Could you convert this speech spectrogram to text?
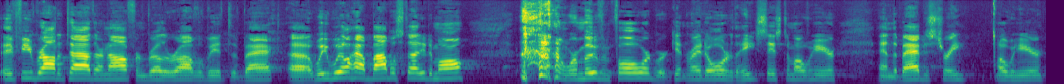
if you brought a tithe or an offering, Brother Rob will be at the back. Uh, we will have Bible study tomorrow. We're moving forward. We're getting ready to order the heat system over here and the baptistry over here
